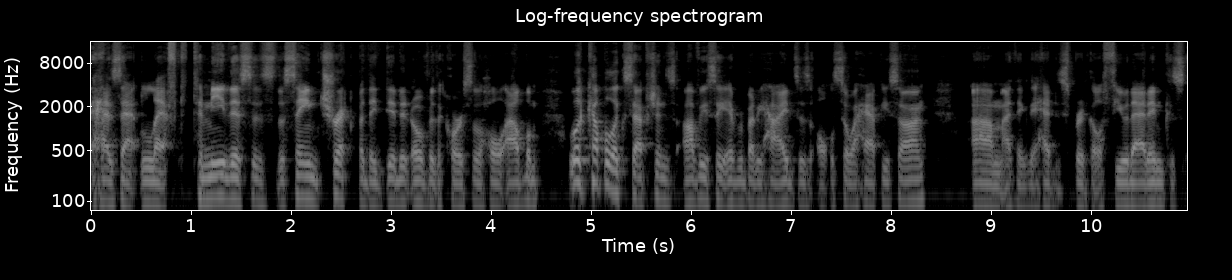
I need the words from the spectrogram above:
it has that lift. To me, this is the same trick, but they did it over the course of the whole album. Well, a couple exceptions. Obviously, Everybody Hides is also a happy song. Um, I think they had to sprinkle a few of that in because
